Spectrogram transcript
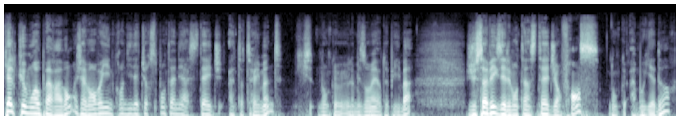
quelques mois auparavant, j'avais envoyé une candidature spontanée à Stage Entertainment, donc euh, la maison mère de Pays-Bas, je savais qu'ils allaient monter un stage en France, donc à Moyador.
